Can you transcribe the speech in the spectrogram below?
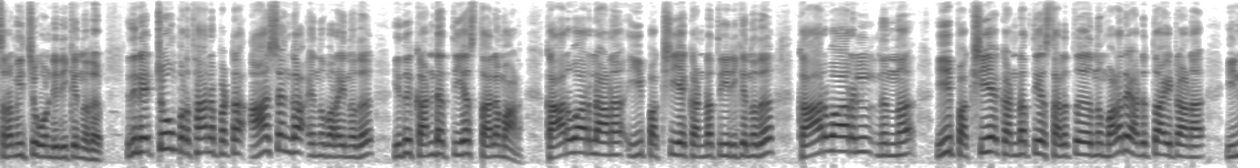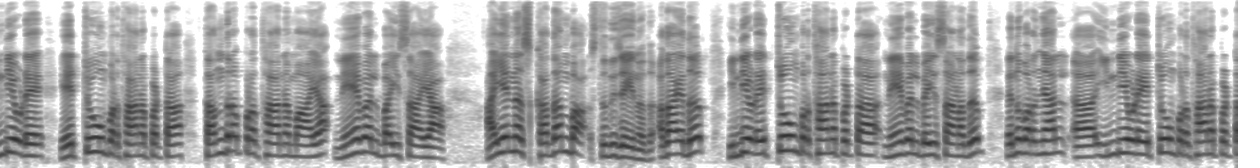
ശ്രമിച്ചുകൊണ്ടിരിക്കുന്നത്. ഇതിന്റെ ഏറ്റവും പ്രധാനപ്പെട്ട ആശങ്ക എന്ന് പറയുന്നത് ഇത് കണ്ടെത്തിയ സ്ഥലമാണ്. കാർവാറിലാണ് ഈ പക്ഷിയെ കണ്ടെത്തിയിരിക്കുന്നത്. കാർവാറിൽ നിന്ന് ഈ പക്ഷിയെ കണ്ടെത്തിയ സ്ഥലത്ത് നിന്നും വളരെ അടുത്തായിട്ടാണ് ഇന്ത്യയുടെ ഏറ്റവും പ്രധാനപ്പെട്ട തന്ത്രപ്രധാനമായ നേവൽ ബൈസായ ഐ എൻ എസ് കദംബ സ്ഥിതി ചെയ്യുന്നത്. അതായത് ഇന്ത്യയുടെ ഏറ്റവും പ്രധാനപ്പെട്ട നേവൽ ബേസാണത് എന്ന് പറഞ്ഞാൽ ഇന്ത്യയുടെ ഏറ്റവും പ്രധാനപ്പെട്ട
